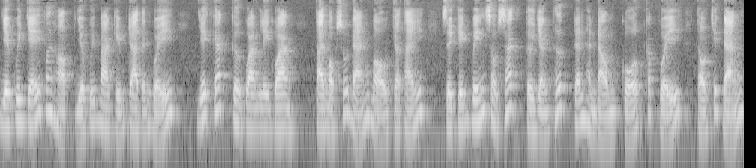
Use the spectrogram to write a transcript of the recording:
về quy chế phối hợp giữa Ủy ban kiểm tra tỉnh ủy với các cơ quan liên quan tại một số đảng bộ cho thấy sự chuyển biến sâu sắc từ nhận thức đến hành động của cấp quỹ, tổ chức đảng,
